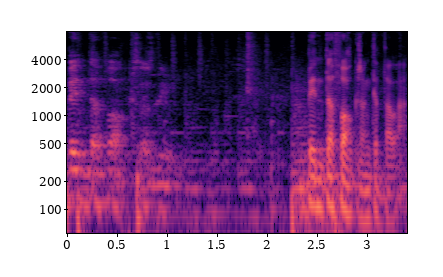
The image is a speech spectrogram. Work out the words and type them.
Ventafocs, es diu. Ventafocs, en català.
